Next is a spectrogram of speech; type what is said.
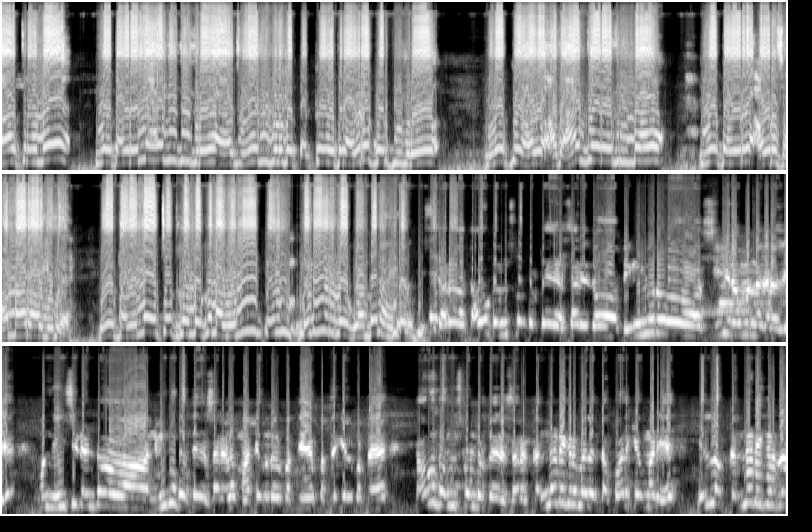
ಮಾತ್ರನೇ ಇವತ್ತು ಅವರೆಲ್ಲ ಆಗಿದ್ದಿದ್ರೆ, ಆ ಜವಾನಿಗಳಿಗೆ ತಕ್ಕ ಉತ್ತರ ಅವರೇ ಕೊಡ್ತಿದ್ರು. ಇವತ್ತು ಅದು ಆಗದೆ ಇರೋದ್ರಿಂದ ಇವತ್ತು ಅವರ ಅವರ ಸಂಹಾರ ಆಗಿದೆ. ಇವತ್ತು ನಾವೆಲ್ಲ ಎಚ್ಚೆತ್ಕೊಬೇಕು ನಾವು ಎನಿ ಟೈಮ್ ರೆಡಿ ಇರಬೇಕು ಅಂತ ನಾನು ಹೇಳ್ತೀನಿ. ತಾವು ಗಮನಿಸ್ಕೊಂಡು ಇದೆ ಸರ್ ಇದು ಬೆಂಗಳೂರು ಸಿ ವಿ ರಾಮನ್ ನಗರಲ್ಲಿ ಒಂದು ಇನ್ಸಿಡೆಂಟ್ ನಿಮಗೂ ಬರ್ತಿದೆ ಸರ್ ಎಲ್ಲ ಮಾಧ್ಯಮದವ್ರು ಬರ್ತಿದೆ ಪತ್ರಿಕೆಯಲ್ಲಿ ಬರ್ತಾರೆ ತಾವು ಗಮನಿಸ್ಕೊಂಡು ಬರ್ತಾ ಇದೆ ಸರ್ ಕನ್ನಡಿಗರ ಮೇಲೆ ದಬ್ಬಾಳಿಕೆ ಮಾಡಿ ಎಲ್ಲ ಕನ್ನಡಿಗರನ್ನ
